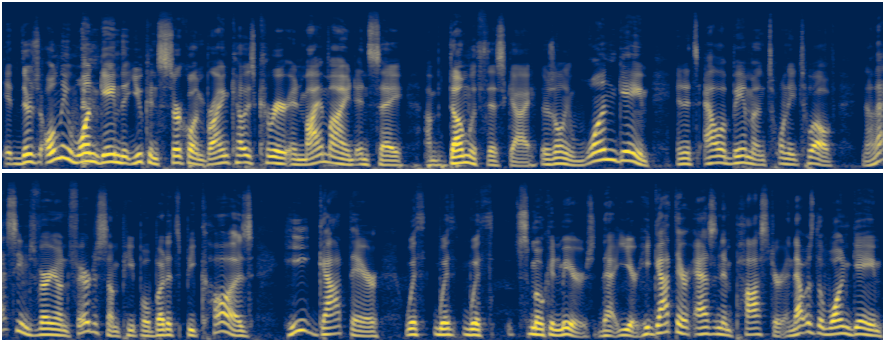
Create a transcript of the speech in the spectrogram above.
It- there's only one game that you can circle in Brian Kelly's career in my mind and say, I'm done with this guy. There's only one game and it's Alabama in 2012. Now that seems very unfair to some people, but it's because he got there with with with smoke and mirrors that year. He got there as an imposter, and that was the one game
